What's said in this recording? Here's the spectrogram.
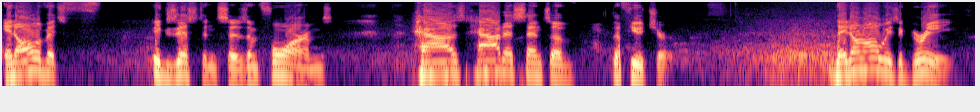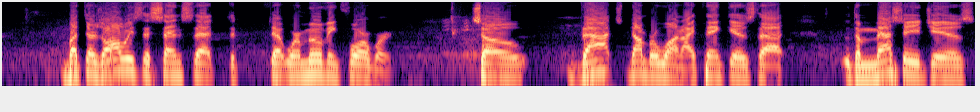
in all of its existences and forms, has had a sense of the future. They don't always agree, but there's always the sense that that, that we're moving forward. So that's number one. I think is that the message is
